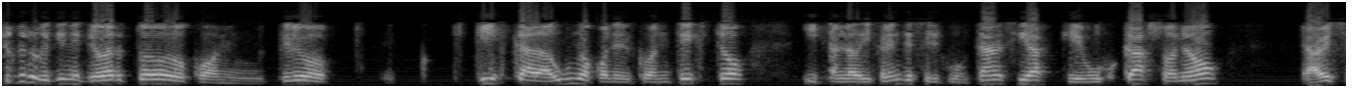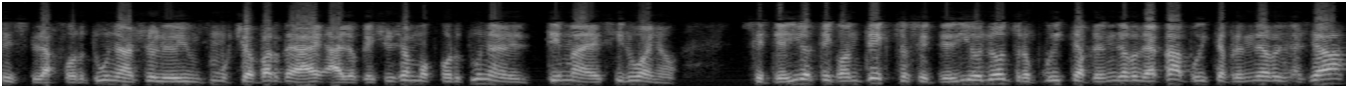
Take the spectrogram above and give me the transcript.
yo creo que tiene que ver todo con, creo, que es cada uno con el contexto y con las diferentes circunstancias que buscas o no. A veces la fortuna, yo le doy mucha parte a, lo que yo llamo fortuna, el tema de decir, bueno, se te dio este contexto, se te dio el otro, pudiste aprender de acá, pudiste aprender de allá,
